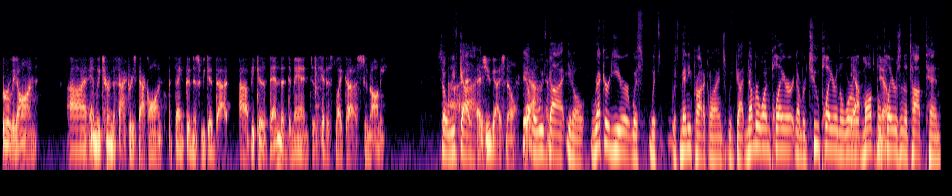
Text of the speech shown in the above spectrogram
early on, uh, and we turned the factories back on. Thank goodness we did that uh, because then the demand just hit us like a tsunami. So we've got, uh, as, you guys know, yeah. yeah. Well, we've got you know record year with with with many product lines. We've got number one player, number two player in the world, yeah. multiple yeah. players in the top ten.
